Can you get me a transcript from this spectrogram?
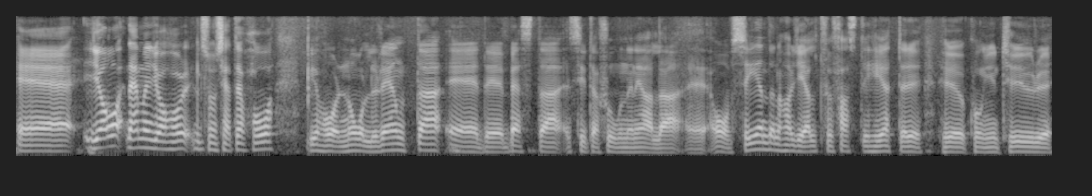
eh, ja, nej, men jag har liksom sett att ha, vi har nollränta. Eh, det bästa situationen i alla eh, avseenden har gällt för fastigheter. Högkonjunktur,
